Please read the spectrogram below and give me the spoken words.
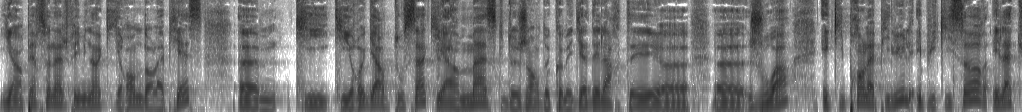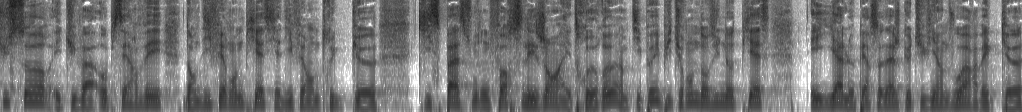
Il y a un personnage féminin qui rentre dans la pièce, euh, qui qui regarde tout ça, qui a un masque de genre de comédia dell'arte euh, euh, joie et qui prend la pilule et puis qui sort. Et là, tu sors et tu vas observer dans différentes pièces. Il y a différents trucs euh, qui se passent où on force les gens à être heureux un petit peu. Et puis tu rentres dans une autre pièce et il y a le personnage que tu viens de voir avec euh,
